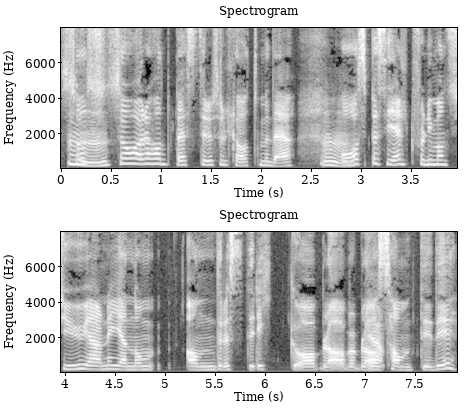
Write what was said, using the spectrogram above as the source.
så, Mm. så har jeg hatt best resultat med det. Og spesielt fordi man syr gjerne gjennom andre strikk og bla, bla, bla Ja. samtidig.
